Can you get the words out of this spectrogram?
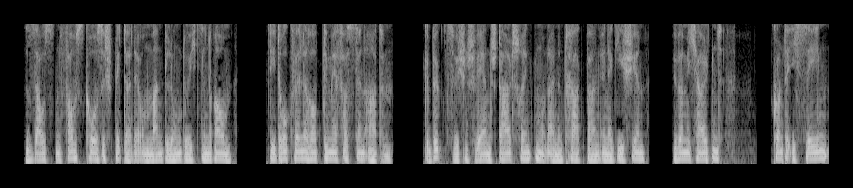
sausten faustgroße Splitter der Ummantelung durch den Raum. Die Druckwelle raubte mir fast den Atem. Gebückt zwischen schweren Stahlschränken und einem tragbaren Energieschirm, über mich haltend, konnte ich sehen,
